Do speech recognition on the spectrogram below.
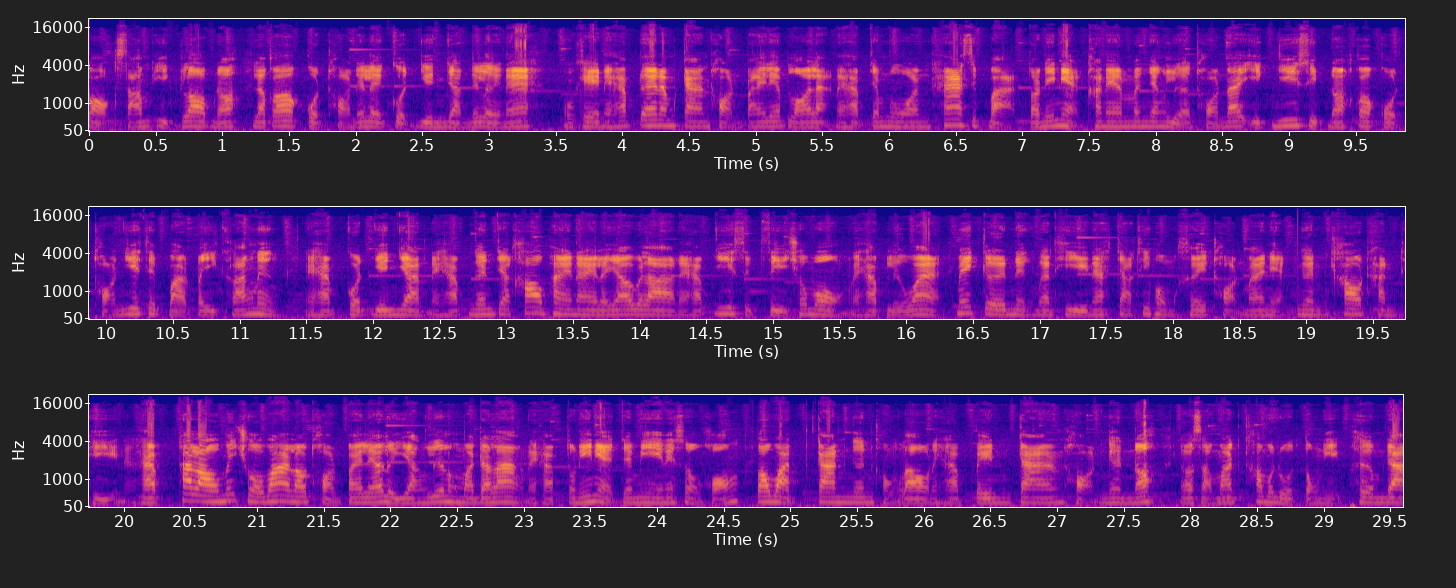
กรอกซ้ำอีกรอบเนาะแล้วก็กดถอนได้เลยกดยืนยันได้เลยนะ โอเคนะครับ ได้ทำการถอนไปเรียบร้อยแล้วนะครับจำนวน 50 บาท ตอนนี้เนี่ยคะแนนมันยังเหลือถอนได้อีก 20เนาะก็กดถอน 20 บาทไปอีกครั้งหนึ่งนะครับ กดยืนยันนะครับ เงินจะเข้าภายในระยะเวลานะครับ 24 ชั่วโมงนะครับ หรือว่าไม่เกิน 1 นาทีนะ จากที่ผมเคยถอนมาเนี่ย เงินเข้าทันทีนะครับ ถ้าเราไม่ชัวร์ว่าเราถอนไปแล้วหรือยังเลื่อนลงมาด้านล่างนะครับ ตรงนี้เนี่ยจะมีในส่วนของประวัติการเงินของเรานะครับ เป็นการถอนเงินเนาะ เราสามารถเข้ามาดูตรงนี้เพิ่มได้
